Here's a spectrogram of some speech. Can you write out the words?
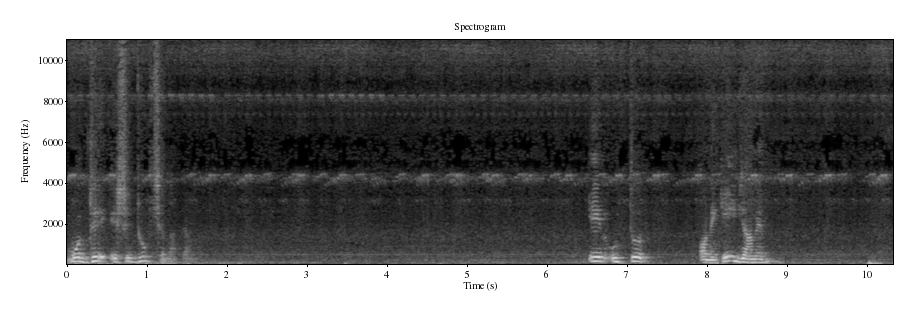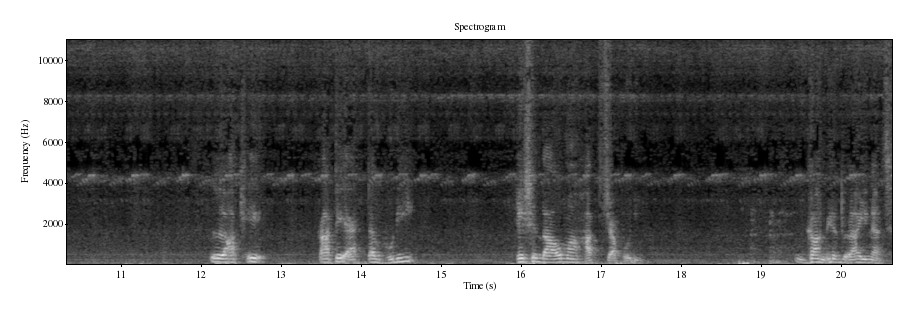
মধ্যে এসে ঢুকছে না কেন? এর উত্তর অনেকেই জানেন। লাখে কাটে একটা ঘুড়ি, হেসে দাও মা, হাত চাপড়ি। গানের লাইন আছে।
